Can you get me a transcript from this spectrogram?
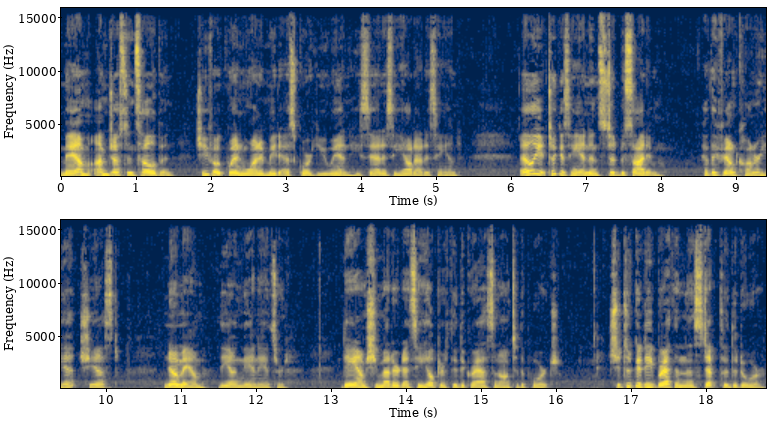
Ma'am, I'm Justin Sullivan. Chief O'Quinn wanted me to escort you in, he said as he held out his hand. Elliott took his hand and stood beside him. Have they found Connor yet? she asked. No, ma'am, the young man answered. Damn, she muttered as he helped her through the grass and onto the porch. She took a deep breath and then stepped through the door.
